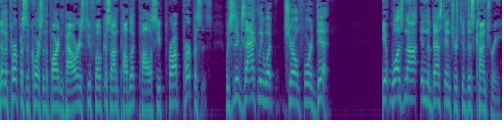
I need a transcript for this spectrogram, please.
Now, the purpose, of course, of the pardon power is to focus on public policy purposes, which is exactly what Gerald Ford did. It was not in the best interest of this country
